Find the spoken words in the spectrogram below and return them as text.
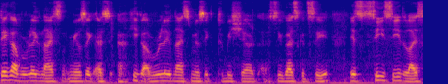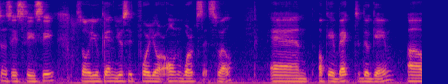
they got really nice music as uh, he got really nice music to be shared as you guys could see it's cc the license is cc so you can use it for your own works as well and okay back to the game uh,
